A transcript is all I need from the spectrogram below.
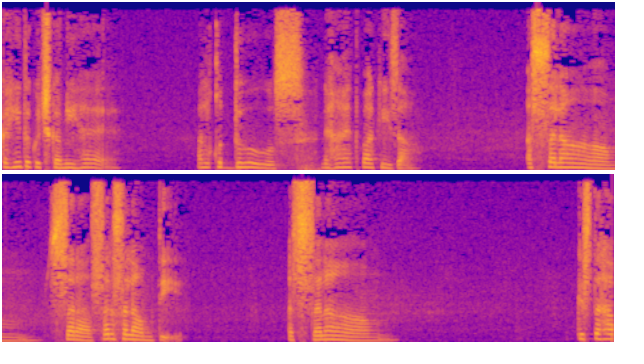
کہیں تو کچھ کمی ہے۔ القدوس، نہایت پاکیزہ۔ السلام سرا سر سلامتی۔ السلام۔ کس طرح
